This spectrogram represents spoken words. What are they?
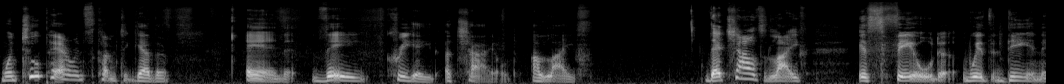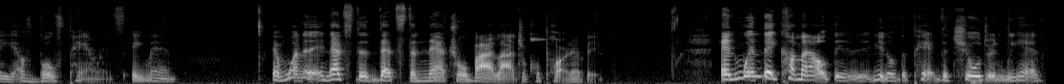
When two parents come together and they create a child, a life, that child's life is filled with DNA of both parents. Amen. And one and that's the that's the natural biological part of it. And when they come out, you know, the the children we have,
